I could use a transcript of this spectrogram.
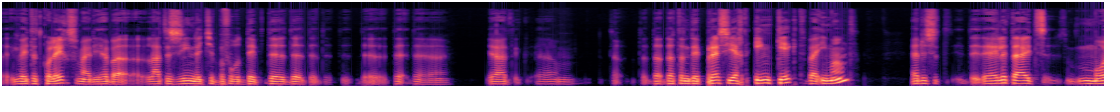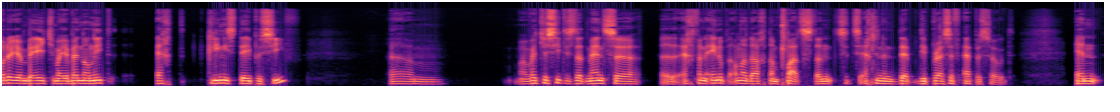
ik weet dat collega's van mij die hebben laten zien dat je bijvoorbeeld de, de, de, de, de, ja, ehm, dat- dat, een depressie echt inkikt bij iemand. Dus de, hele tijd modder je een beetje, maar je bent nog niet echt klinisch depressief. Ehm, maar wat je ziet is dat mensen eh, echt van de een op de andere dag dan pats. Dan zitten ze echt in een de- depressive episode. En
